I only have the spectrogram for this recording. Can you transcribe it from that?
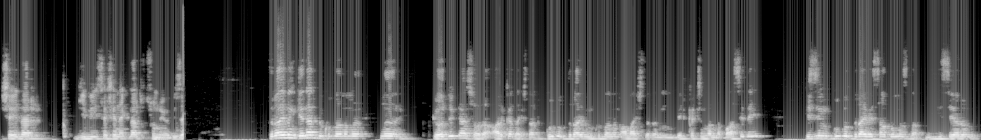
şeyler gibi seçenekler sunuyor bize. Drive'ın genel bir kullanımını gördükten sonra arkadaşlar Google Drive'ın kullanım amaçlarının birkaçından da bahsedeyim. Bizim Google Drive hesabımızla bilgisayarın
